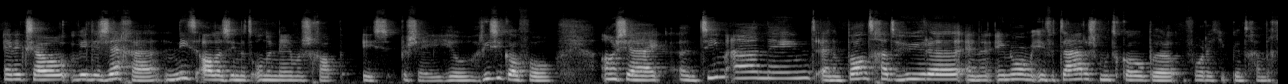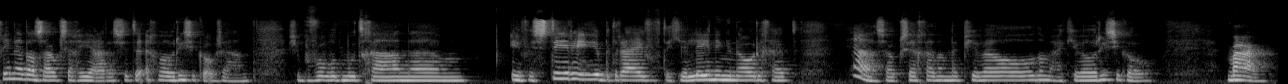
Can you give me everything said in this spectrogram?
En ik zou willen zeggen, niet alles in het ondernemerschap is per se heel risicovol. Als jij een team aanneemt en een pand gaat huren en een enorme inventaris moet kopen voordat je kunt gaan beginnen, dan zou ik zeggen, ja, daar zitten echt wel risico's aan. Als je bijvoorbeeld moet gaan um, investeren in je bedrijf of dat je leningen nodig hebt, ja, zou ik zeggen, dan, heb je wel, dan maak je wel risico. Maar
